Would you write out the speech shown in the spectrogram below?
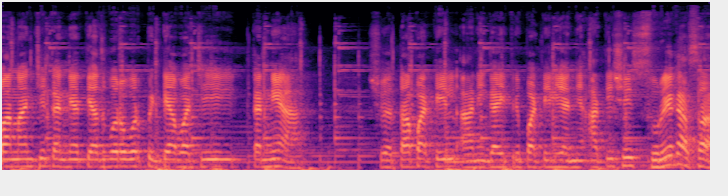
चंदवानांची कन्या त्याचबरोबर पिट्याबाची कन्या श्वेता पाटील आणि गायत्री पाटील यांनी अतिशय सुरेख असा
